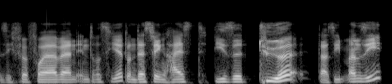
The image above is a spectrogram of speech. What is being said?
sich für Feuerwehren interessiert. Und deswegen heißt diese Tür, da sieht man sie,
